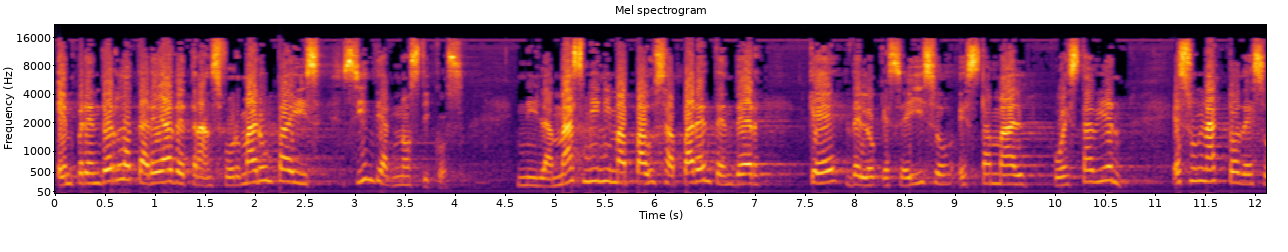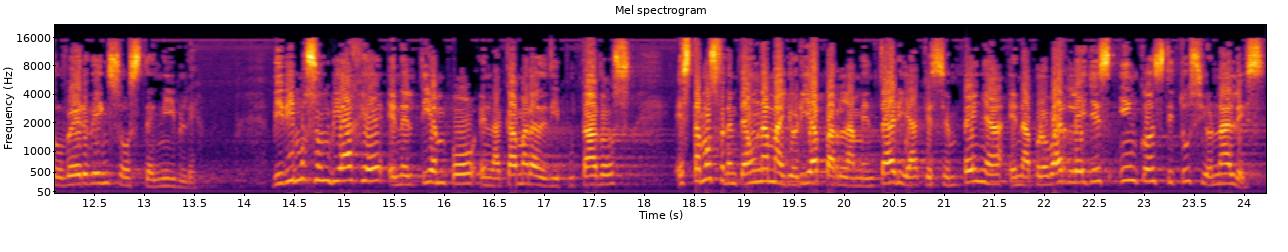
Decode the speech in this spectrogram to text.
emprender la tarea de transformar un país sin diagnósticos, ni la más mínima pausa para entender qué de lo que se hizo está mal o está bien, es un acto de soberbia insostenible. Vivimos un viaje en el tiempo en la Cámara de Diputados. Estamos frente a una mayoría parlamentaria que se empeña en aprobar leyes inconstitucionales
